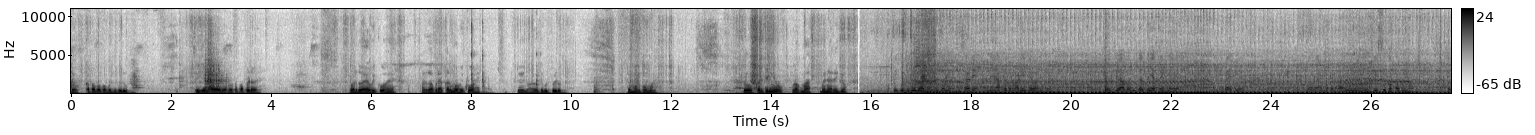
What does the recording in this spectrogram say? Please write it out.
જો કપા બપા બધું પીડું સિઝન આવે એટલે કપા પીડાવે અડધો આવ્યો હુઈકો હે અડધો આપણે આ કર્મ હુઈકો હે જોઈ લો હવે તે બધું પડ્યું છે. જમણ ભમણ તો કન્ટિન્યુ વ્લોગમાં બન્યા રહેજો. તો જો નિશાળે આપણે પણ વાડીએ જવાનું છે. તો જો આ બાજુ તૈયાર થઈ ગયા બાઇક લઈ તો આપણે પણ વાડીએ જઈશું કપા વીણવા. તો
